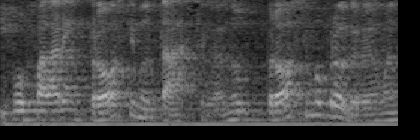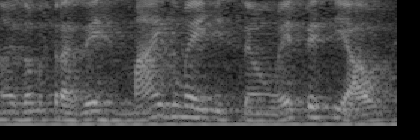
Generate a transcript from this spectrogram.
E por falar em próximo, Társila, no próximo programa nós vamos trazer mais uma edição especial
